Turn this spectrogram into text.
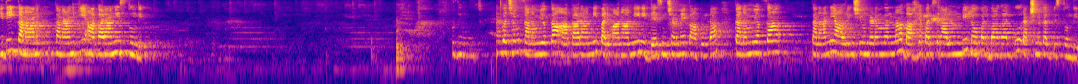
ఇది కణానికి కణానికి ఆకారాన్ని ఇస్తుంది. కణత్వచం కణం యొక్క ఆకారాన్ని పరిమాణాన్ని నిర్దేశించడమే కాకుండా కణం యొక్క కణాన్ని ఆవరించి ఉండడం వలన బాహ్య పరిసరాల నుండి లోపలి భాగాలకు రక్షణ కల్పిస్తుంది.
